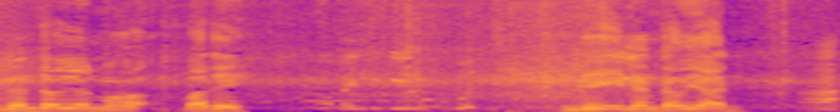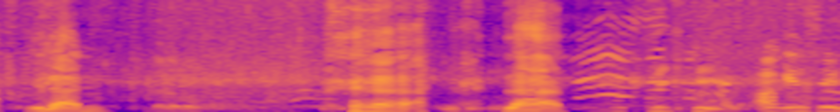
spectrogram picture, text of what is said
Ilan daw yan mga bade? 20 kilos bud. Hindi, ilan daw yan? Ha? Ilan? Dalawa. Lahat. Akin si.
